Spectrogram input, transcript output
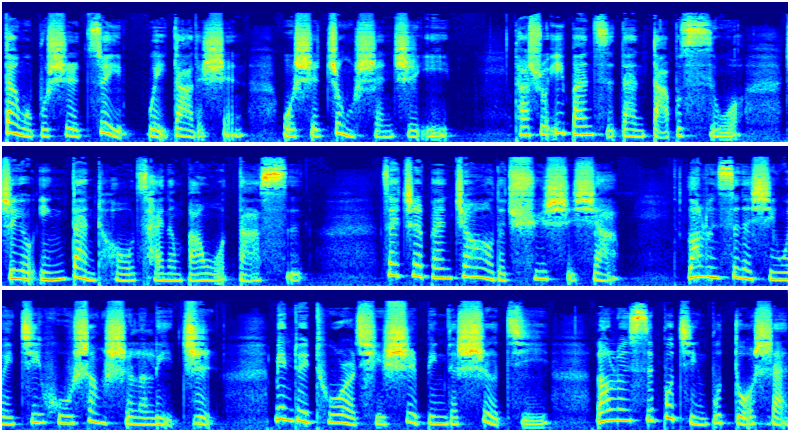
但我不是最。”伟大的神，我是众神之一。他说：“一般子弹打不死我，只有银弹头才能把我打死。”在这般骄傲的驱使下，劳伦斯的行为几乎丧失了理智。面对土耳其士兵的射击，劳伦斯不仅不躲闪，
